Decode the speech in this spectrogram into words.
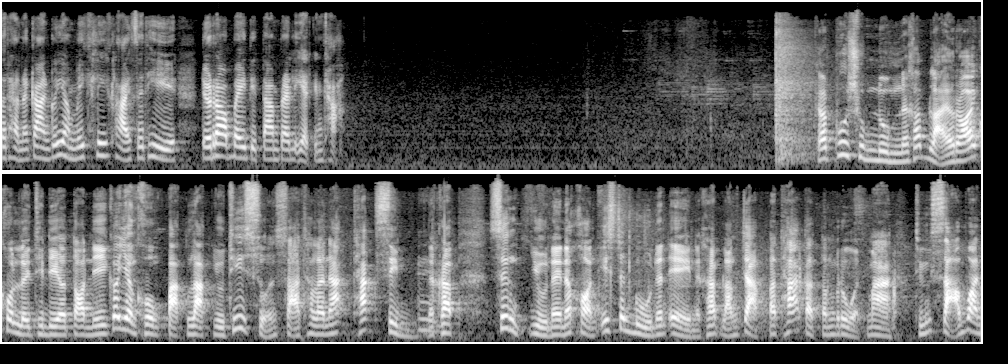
สถานการณ์ก็ยังไม่คลี่คลายสักที เดี๋ยวเราไปติดตามรายละเอียดกันค่ะครับผู้ชุมนุมนะครับหลายร้อยคนเลยทีเดียวตอนนี้ก็ยังคงปักหลักอยู่ที่สวนสาธารณะทักซิมอืมนะครับซึ่งอยู่ในนครอิสตันบูลนั่นเองนะครับหลังจากปะทะกับตำรวจมาถึง 3 วัน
